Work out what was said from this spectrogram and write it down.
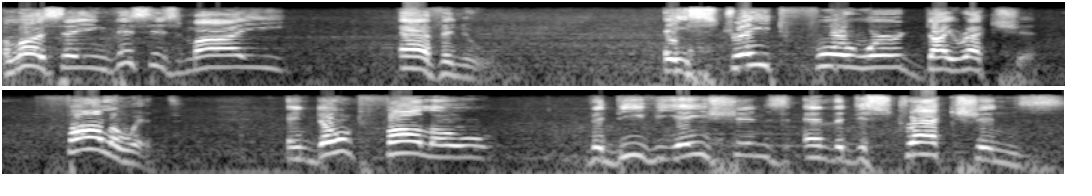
Allah is saying this is my avenue a straightforward direction follow it and don't follow the deviations and the distractions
